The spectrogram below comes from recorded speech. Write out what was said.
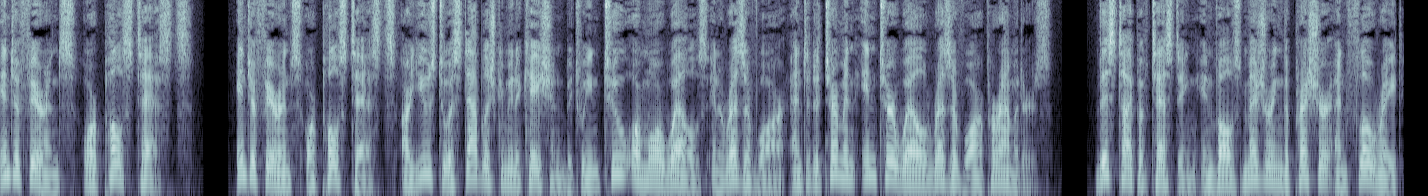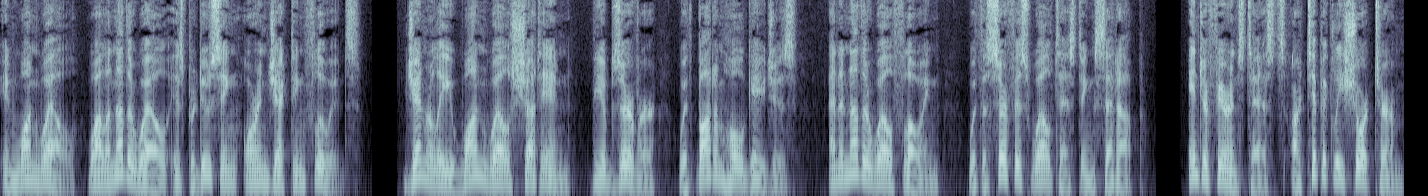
Interference or pulse tests. Interference or pulse tests are used to establish communication between two or more wells in a reservoir and to determine inter-well reservoir parameters. This type of testing involves measuring the pressure and flow rate in one well while another well is producing or injecting fluids. Generally, one well shut in, the observer, with bottom hole gauges, and another well flowing, with the surface well testing set up. Interference tests are typically short term,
